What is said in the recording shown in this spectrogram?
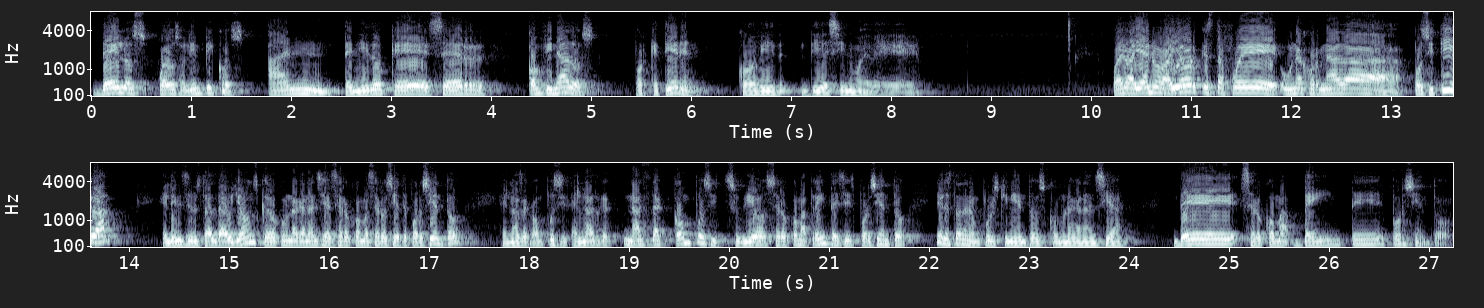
de los Juegos Olímpicos han tenido que ser confinados porque tienen COVID-19. Bueno, allá en Nueva York esta fue una jornada positiva. El índice industrial Dow Jones quedó con una ganancia de 0,07%, el Nasdaq el Nasdaq Composite subió 0,36% y el Standard Poor's 500 con una ganancia de 0,20%. Vamos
